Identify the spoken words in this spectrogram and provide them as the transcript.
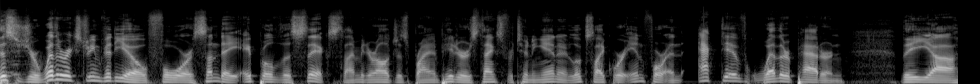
This is your Weather Xtreme video for Sunday, April the 6th. I'm meteorologist Brian Peters. Thanks for tuning in. It looks like we're in for an active weather pattern. The uh,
